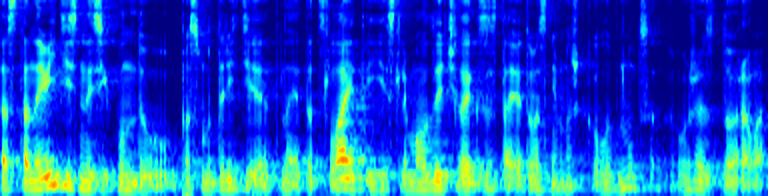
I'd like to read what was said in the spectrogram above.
Остановитесь на секунду, посмотрите на этот слайд, и если молодой человек заставит вас немножко улыбнуться, то уже здорово.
